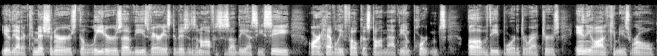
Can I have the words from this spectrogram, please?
you know, the other commissioners, the leaders of these various divisions and offices of the SEC are heavily focused on that, the importance of the board of directors and the audit committee's role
